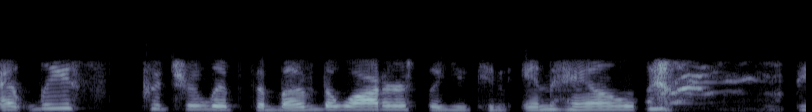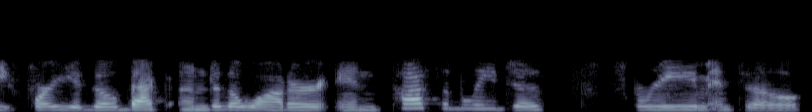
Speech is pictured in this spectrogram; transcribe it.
at least put your lips above the water so you can inhale before you go back under the water and possibly just scream until,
